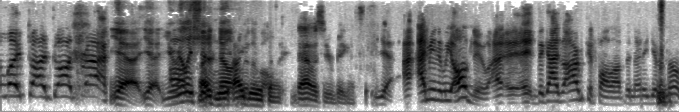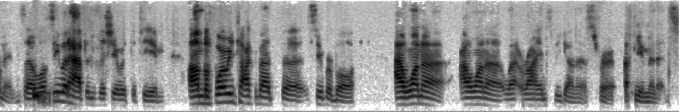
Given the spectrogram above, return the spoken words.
a lifetime contract. Yeah, yeah. You Um, really should have I agree- known. I with agree with that. That was your big mistake. Yeah, I, I mean, we all knew I, it, the guy's arm could fall off in any given moment. So we'll see what happens this year with the team. Um, before we talk about the Super Bowl, I wanna I wanna let Ryan speak on this for a few minutes.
